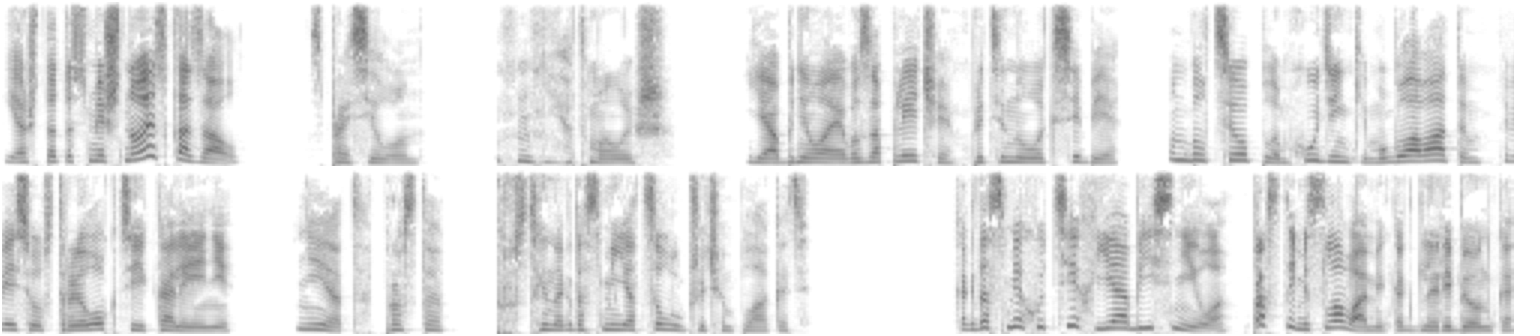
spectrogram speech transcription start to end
«Я что-то смешное сказал?» — спросил он. «Нет, малыш». Я обняла его за плечи, притянула к себе. Он был теплым, худеньким, угловатым, весь острые локти и колени. Нет, просто... просто иногда смеяться лучше, чем плакать. Когда смех утих, я объяснила, простыми словами, как для ребенка,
